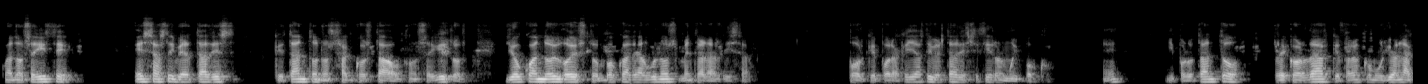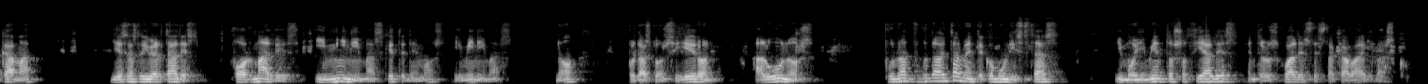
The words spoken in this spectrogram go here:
cuando se dice esas libertades que tanto nos han costado conseguirlos. Yo cuando oigo esto en boca de algunos me entra la risa porque por aquellas libertades se hicieron muy poco. ¿eh? Y por lo tanto, recordar que Franco murió en la cama y esas libertades formales y mínimas que tenemos, y mínimas, ¿no? Pues las consiguieron algunos, fundamentalmente comunistas, y movimientos sociales, entre los cuales destacaba el vasco.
